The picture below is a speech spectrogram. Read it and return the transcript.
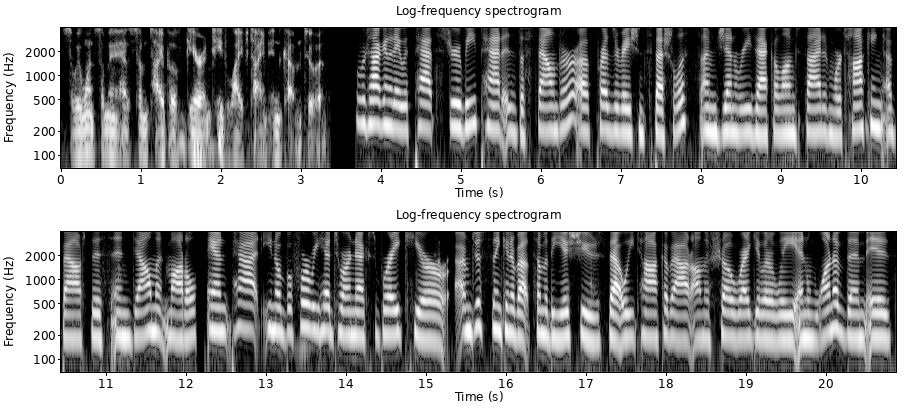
So we want something that has some type of guaranteed lifetime income to it. We're talking today with Pat Strubbe. Pat is the founder of Preservation Specialists. I'm Jen Rizak alongside, and we're talking about this endowment model. And Pat, you know, before we head to our next break here, I'm just thinking about some of the issues that we talk about on the show regularly. And one of them is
